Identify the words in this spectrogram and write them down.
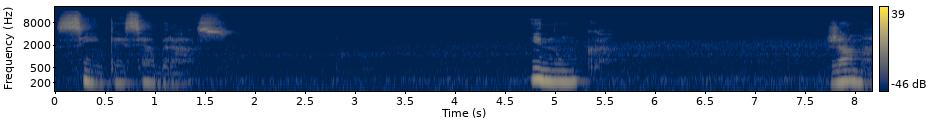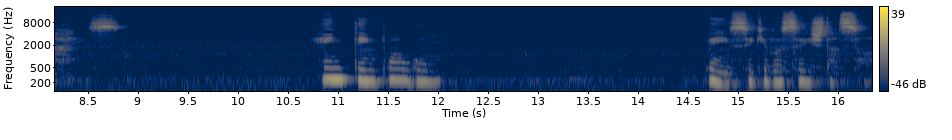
Sinta esse abraço. E nunca, jamais, em tempo algum, pense que você está só.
